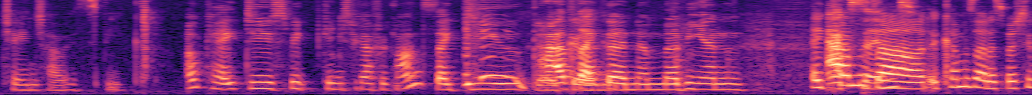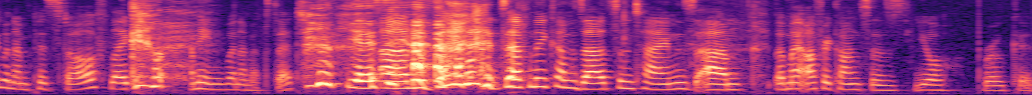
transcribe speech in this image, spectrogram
change how I speak. Okay. Do you speak? Can you speak Afrikaans? Like, do you have like a Namibian? It comes out. It comes out, especially when I'm pissed off. Like, I mean, when I'm upset. Yes. um, it, de- it definitely comes out sometimes. Um, but my Afrikaans is you're broken,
